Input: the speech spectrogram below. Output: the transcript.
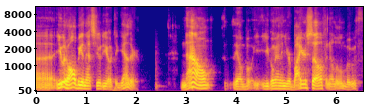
uh, you would all be in that studio together. Now they'll you go in and you're by yourself in a little booth.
